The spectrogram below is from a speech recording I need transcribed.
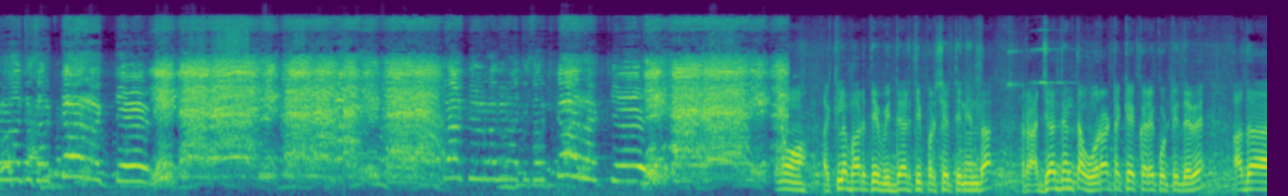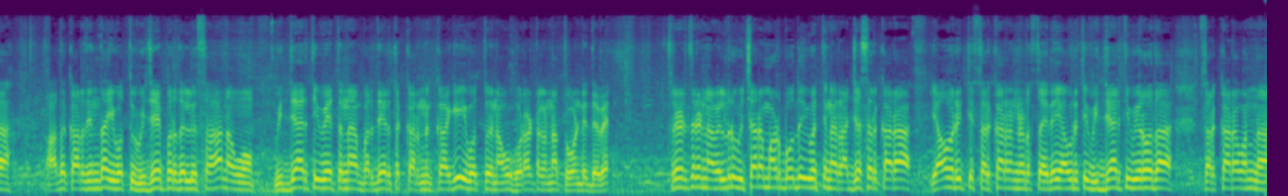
ರಾಜ್ಯ ಸರ್ಕಾರಕ್ಕೆ ವಿದ್ಯಾರ್ಥಿ ವಿರೋಧಿ ರಾಜ್ಯ ಸರ್ಕಾರಕ್ಕೆ ಏನು ಅಖಿಲ ಭಾರತೀಯ ವಿದ್ಯಾರ್ಥಿ ಪರಿಷತ್ತಿನಿಂದ ರಾಜ್ಯಾದ್ಯಂತ ಹೋರಾಟಕ್ಕೆ ಕರೆ ಕೊಟ್ಟಿದ್ದೇವೆ. ಅದ, ಆದ ಕಾರಣದಿಂದ ಇವತ್ತು ವಿಜಯಪುರದಲ್ಲೂ ಸಹ ನಾವು ವಿದ್ಯಾರ್ಥಿ ವೇತನ ಬರದೇ ಇರತಕ್ಕ ಕಾರಣಕ್ಕಾಗಿ ಇವತ್ತು ನಾವು ಹೋರಾಟವನ್ನು ತೊಗೊಂಡಿದ್ದೇವೆ. ಸೊ ಹೇಳ್ತಾರೆ ನಾವೆಲ್ಲರೂ ವಿಚಾರ ಮಾಡ್ಬೋದು. ಇವತ್ತಿನ ರಾಜ್ಯ ಸರ್ಕಾರ ಯಾವ ರೀತಿ ಸರ್ಕಾರ ನಡೆಸ್ತಾ ಇದೆ, ಯಾವ ರೀತಿ ವಿದ್ಯಾರ್ಥಿ ವಿರೋಧ ಸರ್ಕಾರವನ್ನು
